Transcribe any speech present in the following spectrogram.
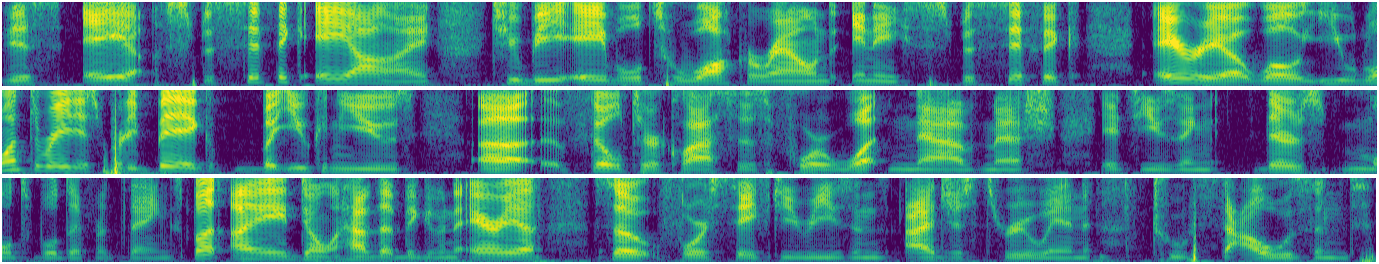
this AI, specific AI to be able to walk around in a specific area, well, you want the radius pretty big, but you can use uh, filter classes for what nav mesh it's using. There's multiple different things, but I don't have that big of an area, so for safety reasons, I just threw in 2,000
